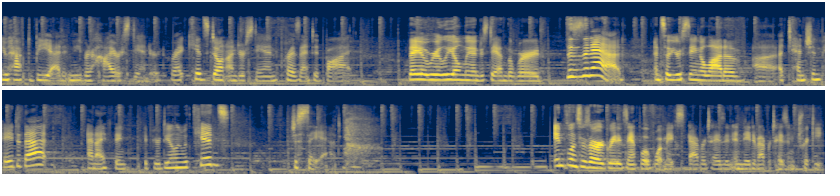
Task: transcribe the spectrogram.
you have to be at an even higher standard, right? Kids don't understand presented by. They really only understand the word, this is an ad. And so you're seeing a lot of uh, attention paid to that. And I think if you're dealing with kids, just say ad. Influencers are a great example of what makes advertising and native advertising tricky.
